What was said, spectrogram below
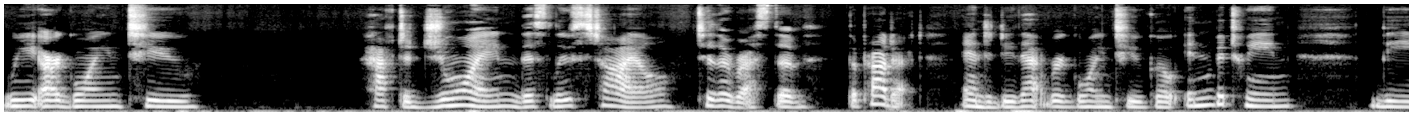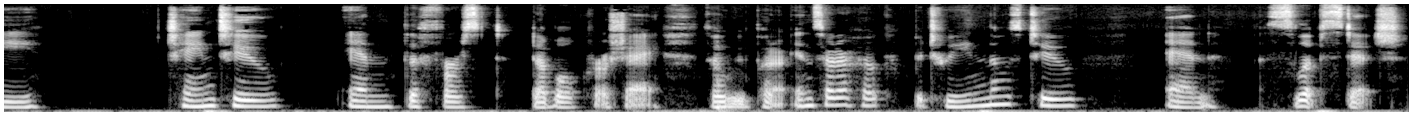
we are going to have to join this loose tile to the rest of the project. And to do that, we're going to go in between the chain two and the first double crochet. So we put our insert our hook between those two and slip stitch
